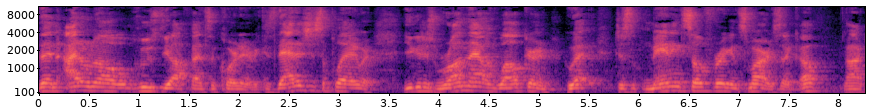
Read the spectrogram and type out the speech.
then I don't know who's the offensive coordinator because that is just a play where you could just run that with Welker and who just Manning's so friggin' smart. He's like, oh, not,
